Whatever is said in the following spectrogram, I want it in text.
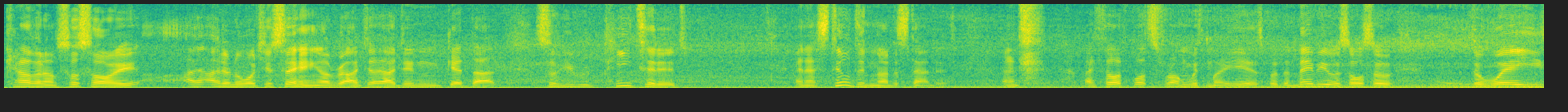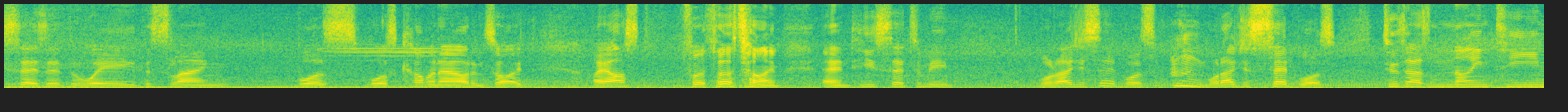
Calvin, I'm so sorry. I, I don't know what you're saying. I, I, I didn't get that. So he repeated it, and I still didn't understand it. And I thought, what's wrong with my ears? But then maybe it was also the way he says it, the way the slang was was coming out. And so I, I asked for a third time, and he said to me, what I just said was, what I just said was, 2019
